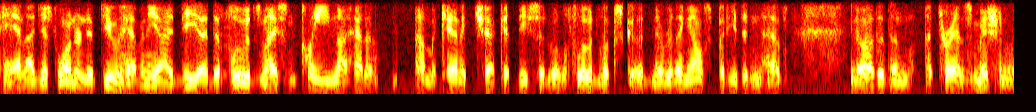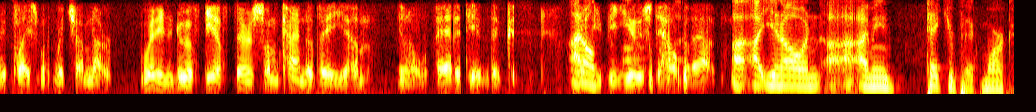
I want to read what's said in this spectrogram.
And I just wondering if you have any idea. The fluid's nice and clean. I had a, a mechanic check it. He said, "Well, the fluid looks good and everything else," but he didn't have, you know, other than a transmission replacement, which I'm not ready to do. If if there's some kind of a, um, you know, additive that could I don't- be used to help it out. I, I- you know, and I, I mean, take your pick, Mark.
